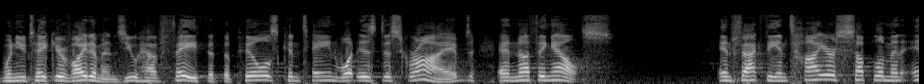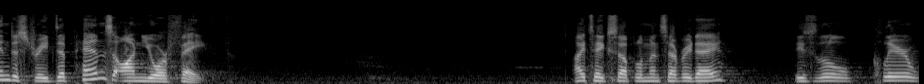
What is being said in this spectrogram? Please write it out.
When you take your vitamins, you have faith that the pills contain what is described and nothing else. In fact, the entire supplement industry depends on your faith. I take supplements every day. These little clear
